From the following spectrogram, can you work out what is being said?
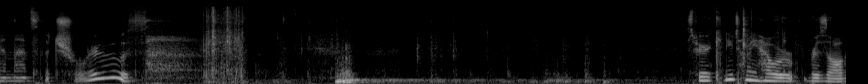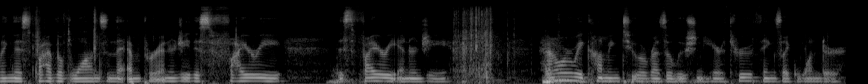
And that's the truth. Spirit, can you tell me how we're resolving this five of wands and the emperor energy, this fiery this fiery energy? How are we coming to a resolution here through things like wonder?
